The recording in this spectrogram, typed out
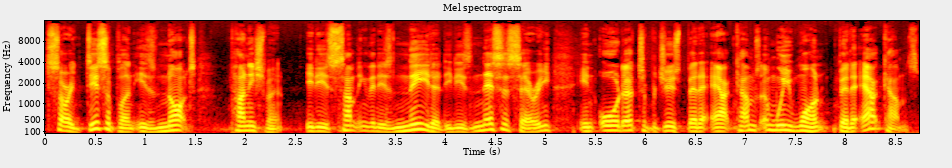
sorry, discipline is not punishment. It is something that is needed, it is necessary in order to produce better outcomes, and we want better outcomes.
